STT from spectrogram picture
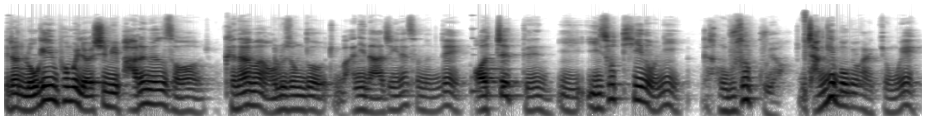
이런 로게인 폼을 열심히 바르면서 그나마 어느 정도 좀 많이 나아지긴 했었는데 어쨌든 이 이소티논이 무섭고요. 장기 복용할 경우에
